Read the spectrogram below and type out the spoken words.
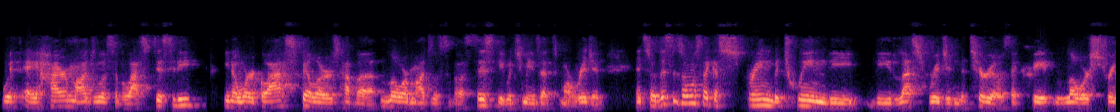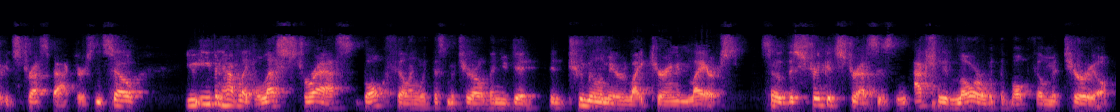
with a higher modulus of elasticity. You know, where glass fillers have a lower modulus of elasticity, which means that it's more rigid. And so this is almost like a spring between the the less rigid materials that create lower shrinkage stress factors. And so you even have like less stress bulk filling with this material than you did in two millimeter light curing in layers. So the shrinkage stress is actually lower with the bulk fill material.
